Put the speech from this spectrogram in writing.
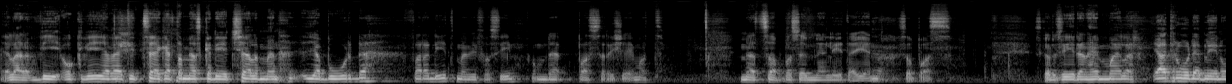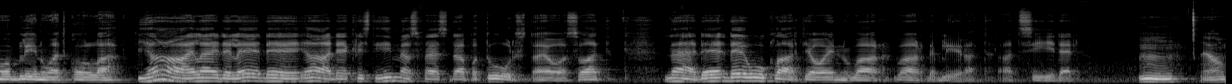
Eller vi och vi, jag vet inte säkert om jag ska dit själv men jag borde fara dit men vi får se om det passar i schemat. Med att sabba sömnen lite igen så pass. Ska du se den hemma eller? Jag tror det blir nog, blir nog att kolla. Ja, eller är det, det, ja, det är Kristi himmelsfest där på torsdag, ja, så att nej, det, det är oklart ja, ännu var, var det blir att, att se den. Mm, ja.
